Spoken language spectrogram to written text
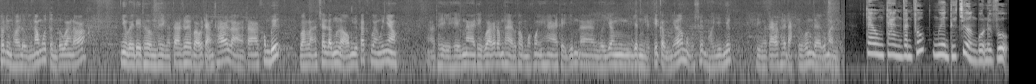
số điện thoại đường nóng của từng cơ quan đó. Như vậy thì thường thì người ta rơi vào trạng thái là người ta không biết hoặc là sẽ lẫn lộn giữa các cơ quan với nhau. À, thì hiện nay thì qua cái tổng phòng 0112 thì chúng ta người dân doanh nghiệp chỉ cần nhớ một số điện thoại duy nhất thì người ta có thể đặt được vấn đề của mình. Theo ông Thang Văn Phúc, nguyên Thứ trưởng Bộ Nội vụ,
